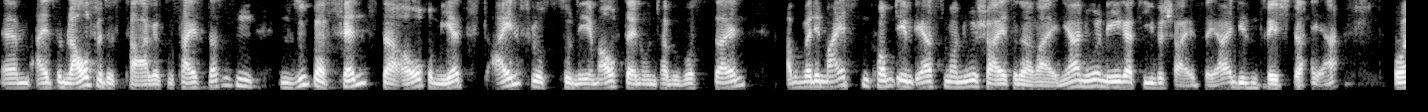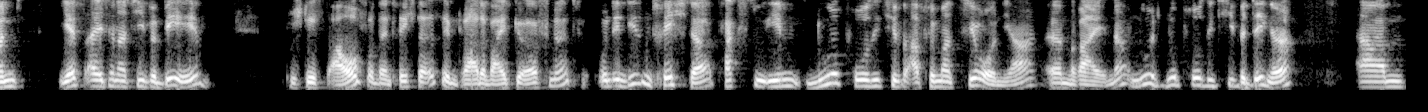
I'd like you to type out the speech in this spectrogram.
ähm, als im Laufe des Tages. Das heißt, das ist ein, ein super Fenster auch, um jetzt Einfluss zu nehmen auf dein Unterbewusstsein. Aber bei den meisten kommt eben erstmal nur Scheiße da rein, ja, nur negative Scheiße, ja, in diesen Trichter, ja. Und jetzt Alternative B, du stehst auf und dein Trichter ist eben gerade weit geöffnet und in diesen Trichter packst du ihm nur positive Affirmationen, ja, ähm, rein, ne? nur, nur positive Dinge. Ähm,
